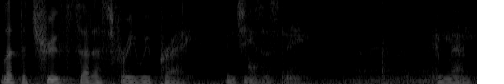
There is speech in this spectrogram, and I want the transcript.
Let the truth set us free, we pray. In Jesus' name. Amen.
